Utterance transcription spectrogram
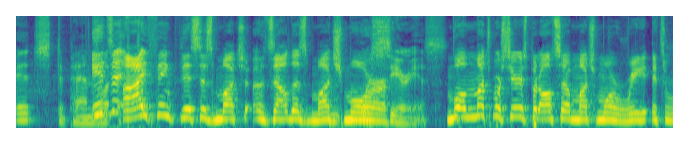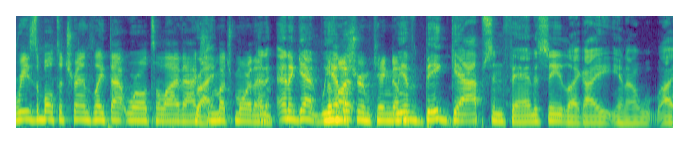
it depends. It's what- a- I think this is much. uh, Zelda's much more. More serious. well, much more serious, but also much more. Re- it's reasonable to translate that world to live action, much more than. and, and again we the have a- Mushroom Kingdom. We have big gaps in fantasy. Like I, you know, I,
